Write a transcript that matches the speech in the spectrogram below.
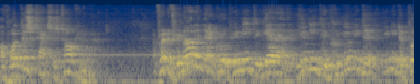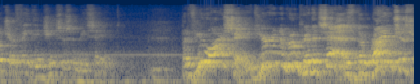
of what this text is talking about. Now, friend, if you're not in that group, you need to get at it. You need to, you need to, you need to put your faith in Jesus and be saved. But if you are saved, you're in the group here that says, the righteous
